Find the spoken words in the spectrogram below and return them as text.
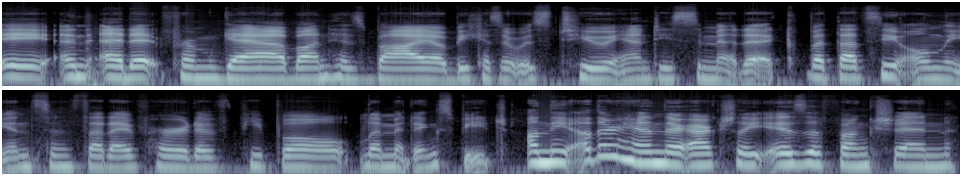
a an edit from Gab on his bio because it was too anti-Semitic. But that's the only instance that I've heard of people limiting speech. On the other hand, there actually is a function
